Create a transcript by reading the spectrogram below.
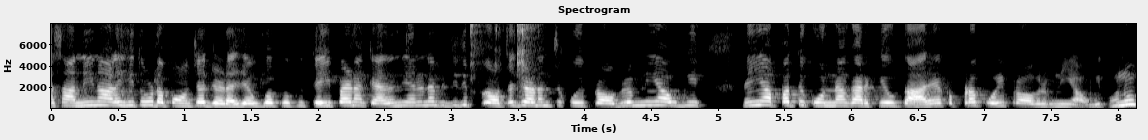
ਆਸਾਨੀ ਨਾਲ ਹੀ ਤੁਹਾਡਾ ਪੌਂਚਾ ਜੜਿਆ ਜਾਊਗਾ ਕਿਉਂਕਿ ਕਈ ਭੈਣਾਂ ਕਹਿ ਦਿੰਦੀਆਂ ਨੇ ਨਾ ਵੀ ਦੀਦੀ ਪੌਂਚਾ ਜੜਨ 'ਚ ਕੋਈ ਪ੍ਰੋਬਲਮ ਨਹੀਂ ਆਊਗੀ। ਨਹੀਂ, ਆਪਾਂ ਤਿਕੋਨਾ ਕਰਕੇ ਉਤਾਰਿਆ ਕੱਪੜਾ, ਕੋਈ ਪ੍ਰੋਬਲਮ ਨਹੀਂ ਆਊਗੀ। ਤੁਹਾਨੂੰ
